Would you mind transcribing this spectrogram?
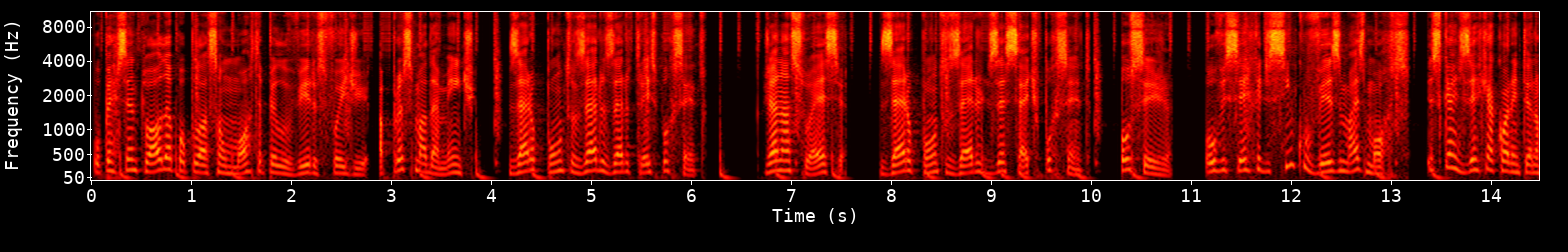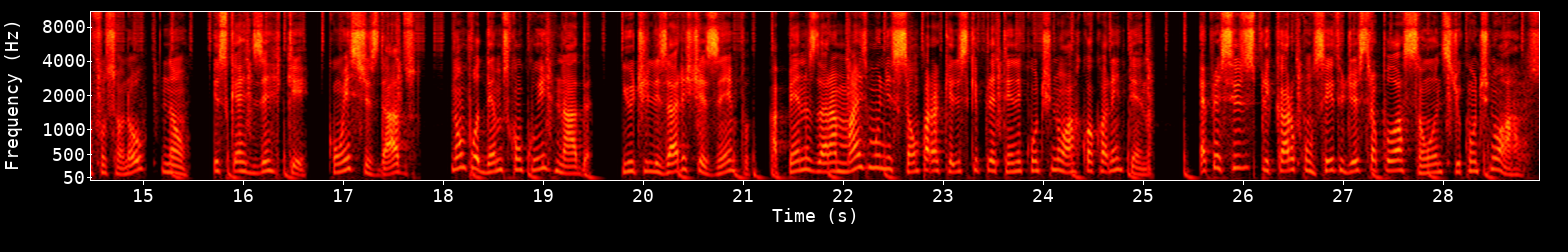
o percentual da população morta pelo vírus foi de aproximadamente 0,003%. Já na Suécia, 0,017%. Ou seja, houve cerca de 5 vezes mais mortos. Isso quer dizer que a quarentena funcionou? Não. Isso quer dizer que, com estes dados, não podemos concluir nada, e utilizar este exemplo apenas dará mais munição para aqueles que pretendem continuar com a quarentena. É preciso explicar o conceito de extrapolação antes de continuarmos.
